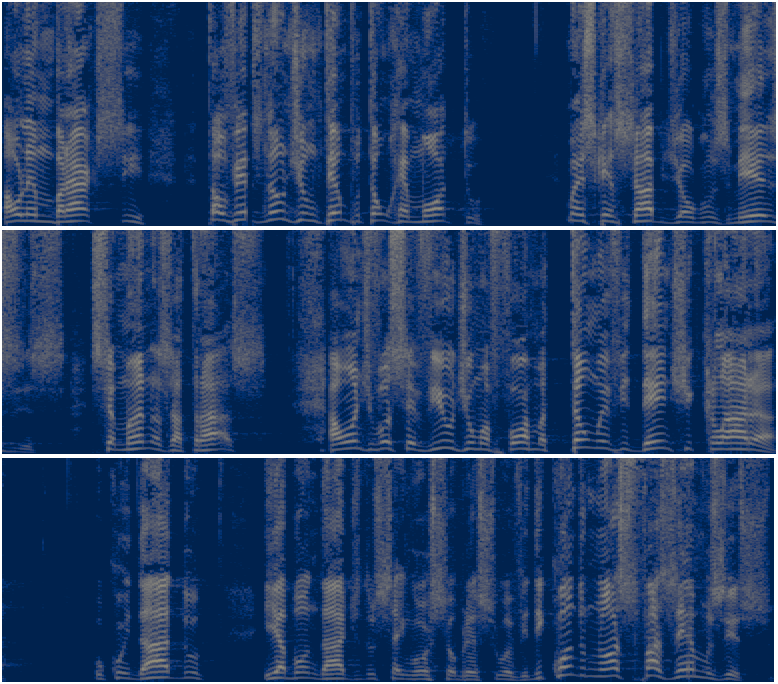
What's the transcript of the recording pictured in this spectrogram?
Ao lembrar-se, talvez não de um tempo tão remoto, mas quem sabe de alguns meses, semanas atrás, aonde você viu de uma forma tão evidente e clara o cuidado e a bondade do Senhor sobre a sua vida. E quando nós fazemos isso,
